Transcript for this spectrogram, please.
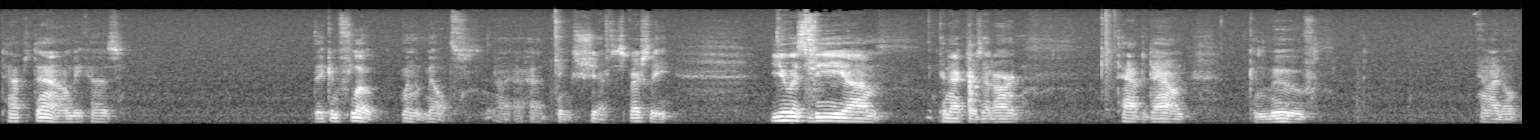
taps down because they can float when it melts. I, have had things shift, especially USB um, connectors that aren't tabbed down can move and I don't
